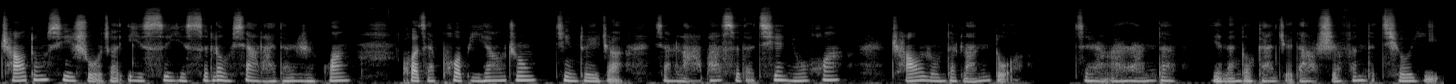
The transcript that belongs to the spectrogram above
朝东细数着一丝一丝漏下来的日光，或在破壁腰中静对着像喇叭似的牵牛花，潮绒的蓝朵，自然而然的也能够感觉到十分的秋意。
